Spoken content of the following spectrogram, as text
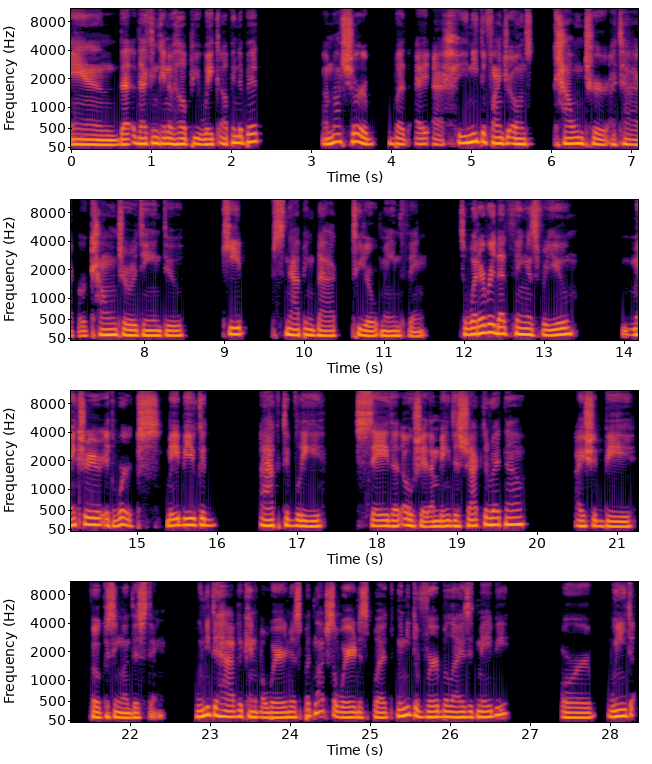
and that that can kind of help you wake up in a bit. I'm not sure, but I, I you need to find your own counter attack or counter routine to keep snapping back to your main thing. So whatever that thing is for you, make sure it works. Maybe you could actively say that, oh shit, I'm being distracted right now. I should be focusing on this thing. We need to have the kind of awareness, but not just awareness, but we need to verbalize it maybe. Or we need to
